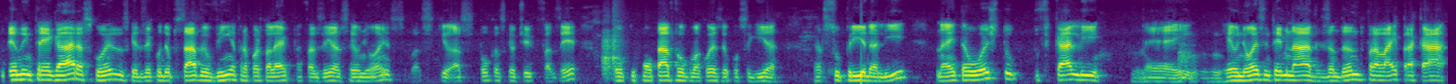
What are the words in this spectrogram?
Podendo entregar as coisas, quer dizer, quando eu precisava, eu vinha para Porto Alegre para fazer as reuniões, as, as, poucas que eu tive que fazer, ou que faltava alguma coisa, eu conseguia suprir ali, né? Então, hoje, tu, tu ficar ali né, em reuniões intermináveis, andando para lá e para cá,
